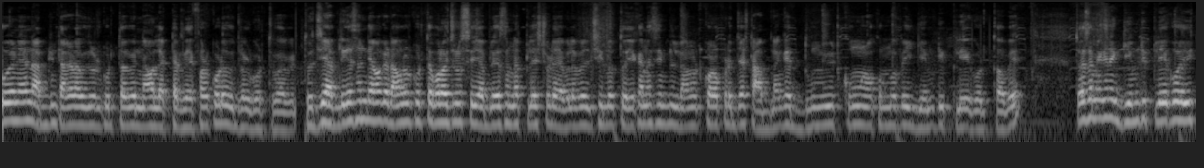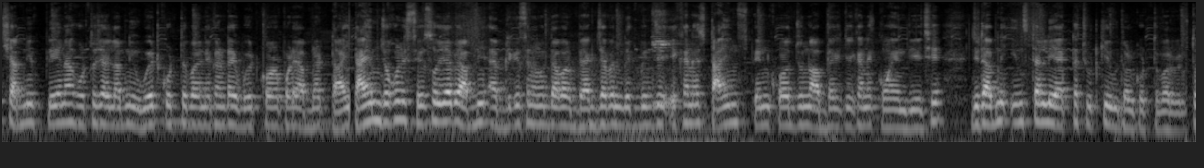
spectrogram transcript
করে নেন, আপনি টাকাটা উইথড্রল করতে হবে নাহলে একটা রেফার করে উইথড্রল করতে পারবেন। তো যে অ্যাপ্লিকেশনটি আমাকে ডাউনলোড করতে বলা ছিল সেই অ্যাপ্লিকেশনটা প্লে স্টোরে অ্যাভেলেবেল ছিল। তো এখানে সিম্পলি ডাউনলোড করার পরে জাস্ট আপনাকে দু মিনিট কোনো রকমভাবে এই গেমটি প্লে করতে হবে। তো আমি এখানে গেমটি প্লে করে দিচ্ছি। আপনি প্লে না করতে চাইলে আপনি ওয়েট করতে পারেন। এখানটায় ওয়েট করার পরে আপনার টাইম টাইম যখনই শেষ হয়ে যাবে, আপনি অ্যাপ্লিকেশনের মধ্যে আবার ব্যাক যাবেন। দেখবেন যে এখানে টাইম স্পেন্ড করার জন্য আপনাকে এখানে কয়েন দিয়েছে, যেটা আপনি ইনস্ট্যান্টলি একটা চুটকি উইথড্রল করতে পারবেন। তো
